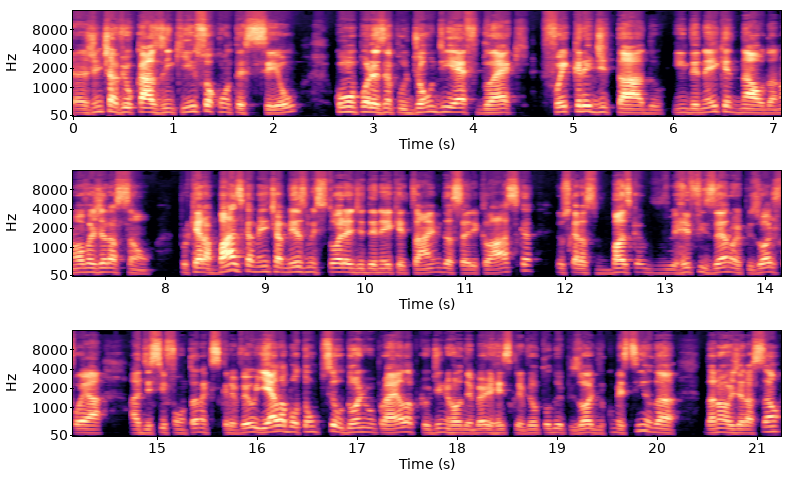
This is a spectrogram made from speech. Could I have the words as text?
a gente já viu casos em que isso aconteceu, como por exemplo John D.F. Black foi creditado em The Naked Now da nova geração, porque era basicamente a mesma história de The Naked Time da série clássica. Os caras basicamente refizeram o episódio, foi a, a DC Fontana que escreveu, e ela botou um pseudônimo para ela, porque o Gene Roddenberry reescreveu todo o episódio no comecinho da, da nova geração,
